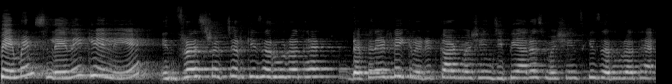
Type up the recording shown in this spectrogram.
पेमेंट्स लेने के लिए इंफ्रास्ट्रक्चर की ज़रूरत है definitely credit card machine GPRS machines की ज़रूरत है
